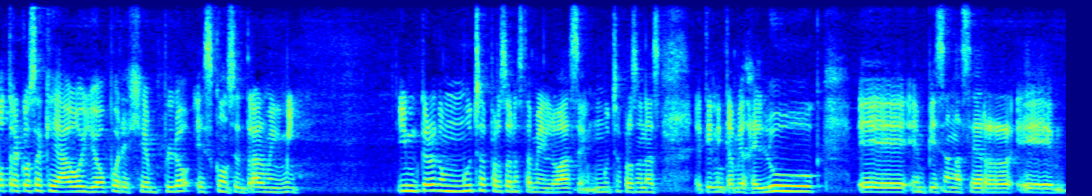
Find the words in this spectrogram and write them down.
Otra cosa que hago yo, por ejemplo, es concentrarme en mí. Y creo que muchas personas también lo hacen. Muchas personas eh, tienen cambios de look, eh, empiezan a hacer, eh,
